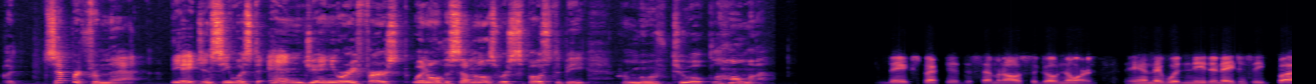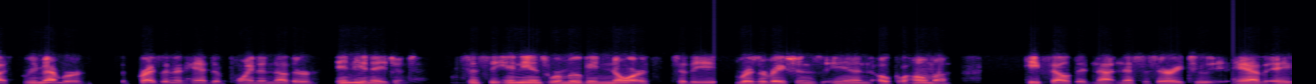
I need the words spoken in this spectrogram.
But separate from that, the agency was to end January 1st when all the Seminoles were supposed to be removed to Oklahoma. They expected the Seminoles to go north and they wouldn't need an agency. But remember, the president had to appoint another Indian agent. Since the Indians were moving north to the reservations in Oklahoma, he felt it not necessary to have a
